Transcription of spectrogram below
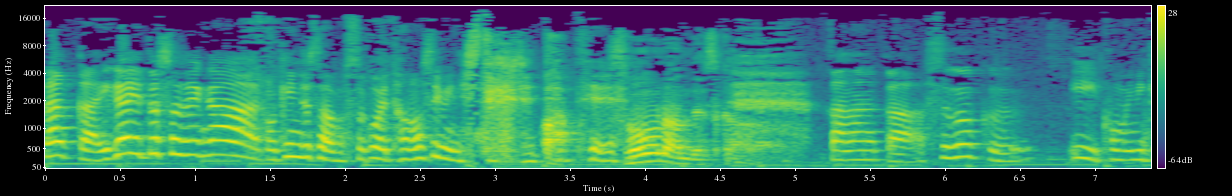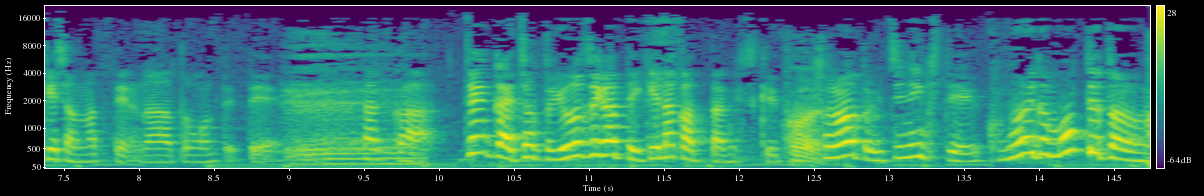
どなんか意外とそれがご近所さんもすごい楽しみにしてくれあて。てそうなんですか。なんかすごくいいコミュニケーションになってるなと思ってて。なんか前回ちょっと用事があって行けなかったんですけど、はい。その後うちに来て「この間持ってたのに」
